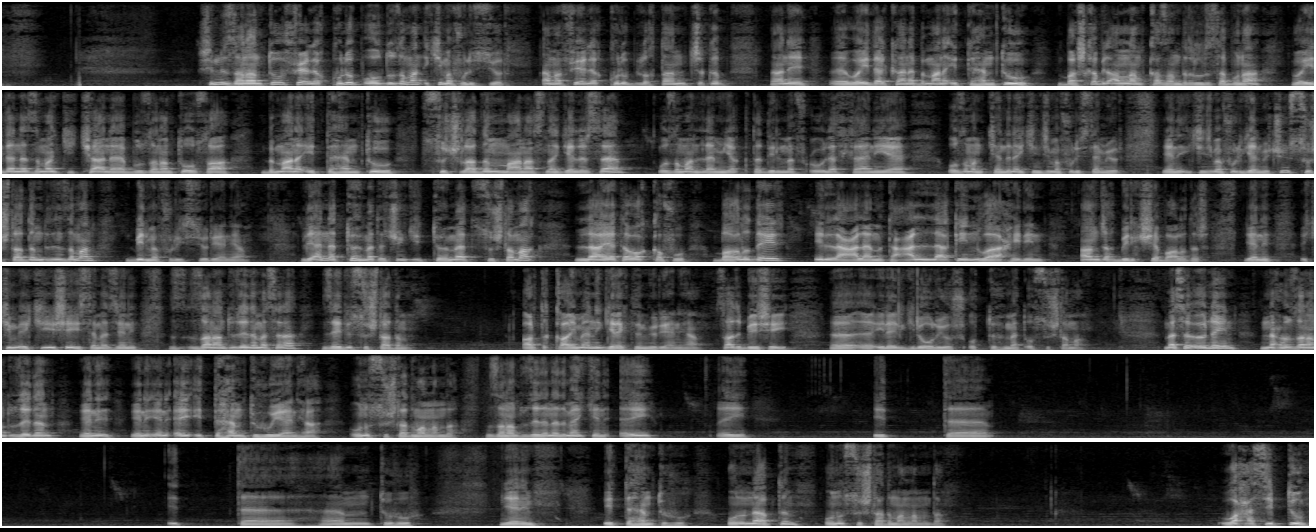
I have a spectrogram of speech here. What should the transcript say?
Şimdi zanantu fiile kulüp olduğu zaman iki meful istiyor. Ama fiile kulüplükten çıkıp hani e, ve idâ kâne bimâne ittehemtu başka bir anlam kazandırılırsa buna ve idâ ne zaman ki kâne bu zanantu olsa bimâne ittehemtu suçladım manasına gelirse o zaman lem yaktadil mef'ule thaniye o zaman kendine ikinci meful istemiyor. Yani ikinci meful gelmiyor. Çünkü suçladım dediğin zaman bir meful istiyor yani ya. Lianne töhmete çünkü töhmet suçlamak la yetevakkafu bağlı değil illa ala muteallakin vahidin ancak bir kişiye bağlıdır. Yani kim iki şey istemez. Yani zanan düzeyde mesela Zeyd'i suçladım. Artık kaymeni gerektirmiyor yani ha. Sadece bir şey e, e, ile ilgili oluyor o töhmet, o suçlama. Mesela örneğin nahu zanantu Zeyden yani yani yani ey ittehemtuhu yani ha. Onu suçladım anlamda. Zanantu Zeyden ne demek? Yani ey ey itte ittehemtuhu yani ittehemtuhu onu ne yaptım? Onu suçladım anlamında. Ve hasibtu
